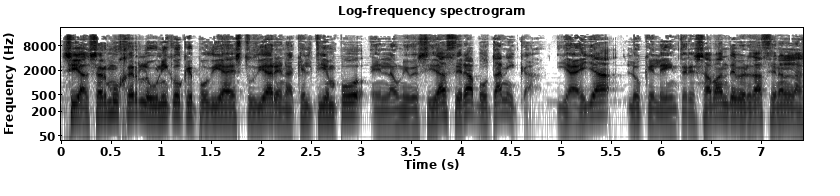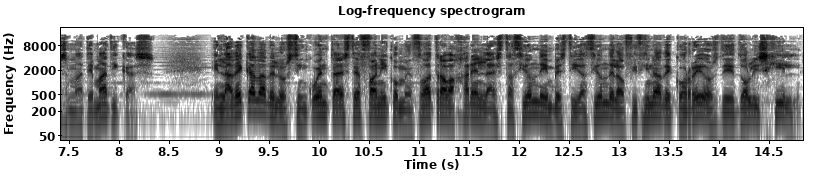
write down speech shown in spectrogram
Sí, al ser mujer lo único que podía estudiar en aquel tiempo en la universidad era botánica, y a ella lo que le interesaban de verdad eran las matemáticas. En la década de los 50, Stephanie comenzó a trabajar en la estación de investigación de la oficina de correos de Dollis Hill,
